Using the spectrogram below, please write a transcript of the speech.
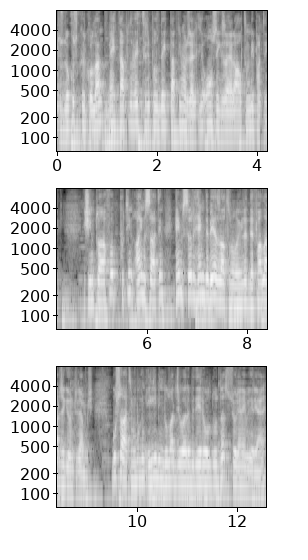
3940 olan mehtaplı ve triple date takvim özellikle 18 ayarı altın bir Patek. İşin tuhafı Putin aynı saatin hem sarı hem de beyaz altın olanıyla defalarca görüntülenmiş. Bu saatin bugün 50 bin dolar civarı bir değeri olduğu da söylenebilir yani.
